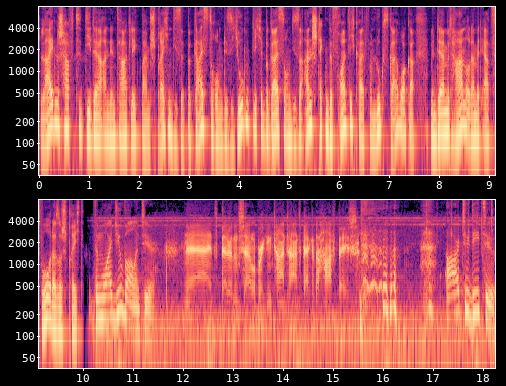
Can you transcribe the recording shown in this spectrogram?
Leidenschaft, die der an den Tag legt beim Sprechen, diese Begeisterung, diese jugendliche Begeisterung, diese ansteckende Freundlichkeit von Luke Skywalker, wenn der mit Han oder mit R2 oder so spricht. Then why'd you volunteer? Nah, it's better than saddle breaking tauntauns back at the Hoth base. R2D2,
